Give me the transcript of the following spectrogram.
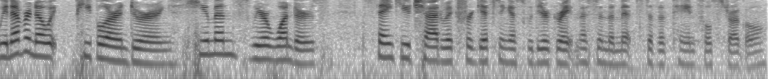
We never know what people are enduring. Humans, we are wonders. Thank you, Chadwick, for gifting us with your greatness in the midst of a painful struggle.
